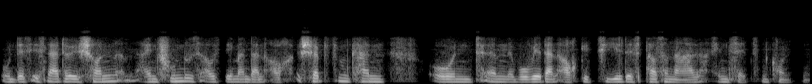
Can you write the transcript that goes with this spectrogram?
Und das ist natürlich schon ein Fundus, aus dem man dann auch schöpfen kann und ähm, wo wir dann auch gezieltes Personal einsetzen konnten.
